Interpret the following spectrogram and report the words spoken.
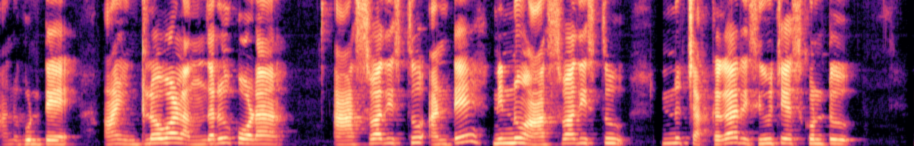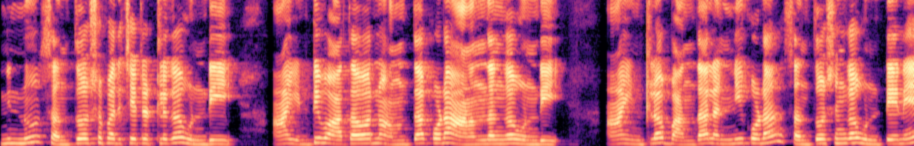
అనుకుంటే ఆ ఇంట్లో వాళ్ళందరూ కూడా ఆస్వాదిస్తూ అంటే నిన్ను ఆస్వాదిస్తూ నిన్ను చక్కగా రిసీవ్ చేసుకుంటూ నిన్ను సంతోషపరిచేటట్లుగా ఉండి ఆ ఇంటి వాతావరణం అంతా కూడా ఆనందంగా ఉండి ఆ ఇంట్లో బంధాలన్నీ కూడా సంతోషంగా ఉంటేనే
